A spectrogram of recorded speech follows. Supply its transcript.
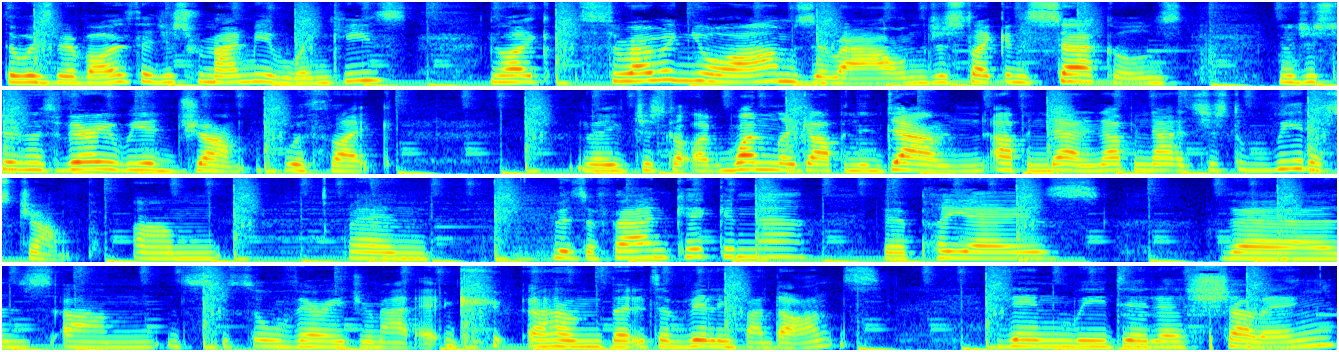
The Wizard of Oz. They just remind me of winkies. You're like throwing your arms around just like in circles. You're just doing this very weird jump with like they've just got like one leg up and then down and up and down and up and down. It's just the weirdest jump. Um, and there's a fan kick in there. Are plies. There's um, it's, it's all very dramatic, um, but it's a really fun dance. Then we did a showing,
